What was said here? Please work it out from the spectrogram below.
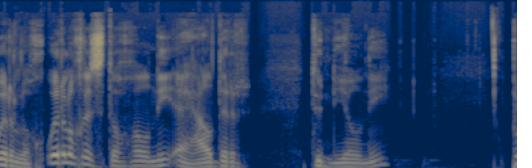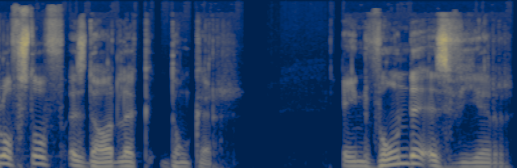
Oorlog. Oorlog is tog al nie 'n helder toneel nie. Plofstof is dadelik donker. En wonde is weer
